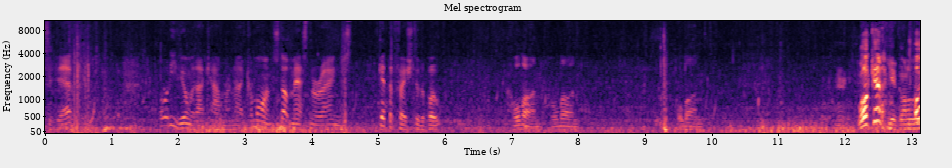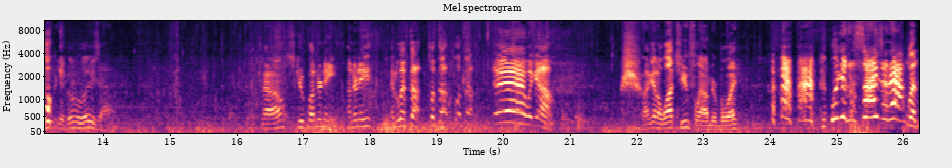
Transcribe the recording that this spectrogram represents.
of death. What are you doing with that camera now? Come on, stop messing around. Just get the fish to the boat. Hold on, hold on, hold on. Look at him. You're gonna Look. lose. You're gonna lose that. No, scoop underneath, underneath, and lift up, lift up, lift up. There we go. Whew, I gotta watch you flounder, boy. Look at the size of that one.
